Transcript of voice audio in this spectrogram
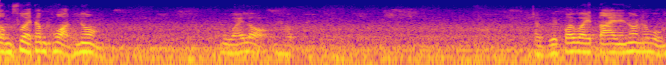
ต้องสวยทำขอดพี่น้องบ่ไว้หรอกนะครับถ้าเกิดปล่อยไว้ตายแน่นอนครับผม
